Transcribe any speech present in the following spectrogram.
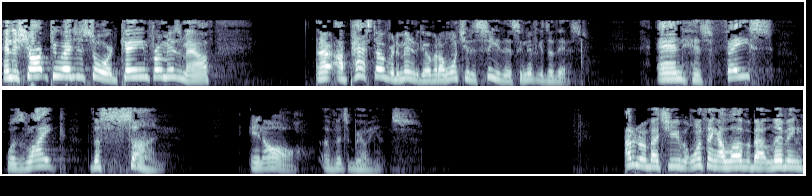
and a sharp two-edged sword came from his mouth. And I, I passed over it a minute ago, but I want you to see the significance of this. And his face was like the sun in all of its brilliance. I don't know about you, but one thing I love about living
